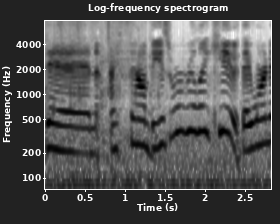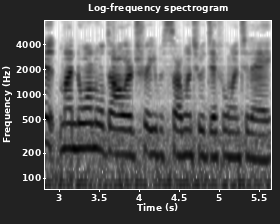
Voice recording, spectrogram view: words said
Then I found these were really cute. They weren't at my normal Dollar Tree, so I went to a different one today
